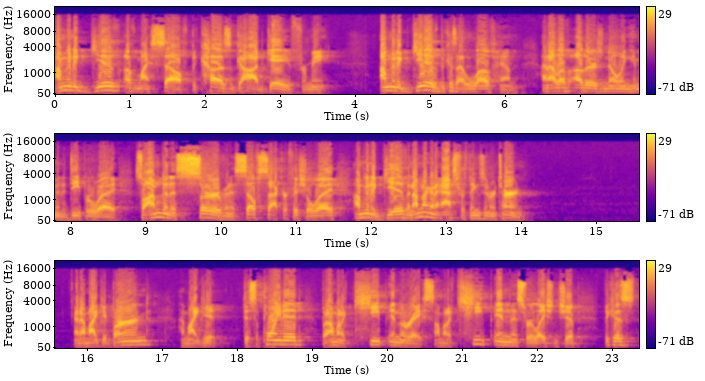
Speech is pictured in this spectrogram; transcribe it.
I'm going to give of myself because God gave for me. I'm going to give because I love Him and I love others knowing Him in a deeper way. So I'm going to serve in a self sacrificial way. I'm going to give, and I'm not going to ask for things in return. And I might get burned, I might get disappointed, but I'm going to keep in the race. I'm going to keep in this relationship because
